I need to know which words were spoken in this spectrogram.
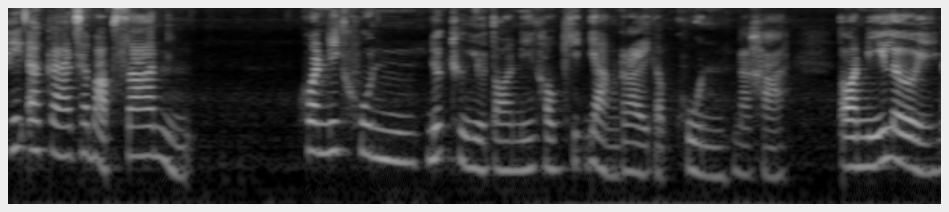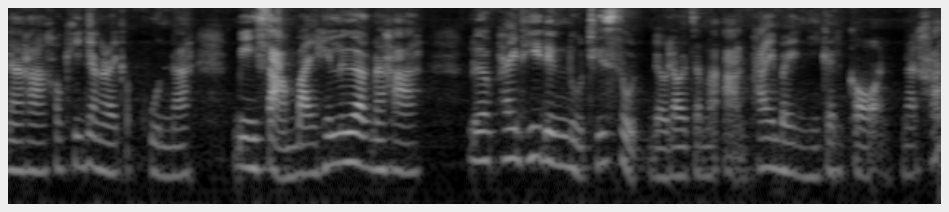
พิกอากาศฉบับสั้น คนที่คุณนึกถึงอยู่ตอนนี้เขาคิดอย่างไรกับคุณนะคะ ตอนนี้เลยนะคะ เขาคิดอย่างไรกับคุณนะ มี 3 ใบให้เลือกนะคะ เลือกไพ่ที่ดึงดูดที่สุด เดี๋ยวเราจะมาอ่านไพ่ใบนี้กันก่อนนะคะ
